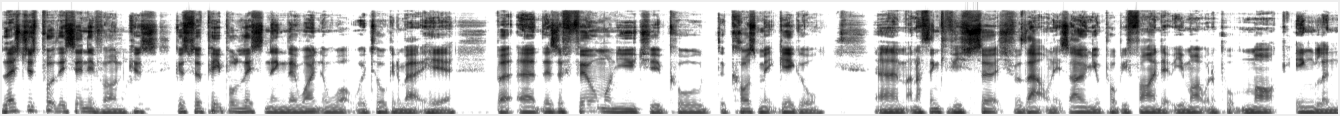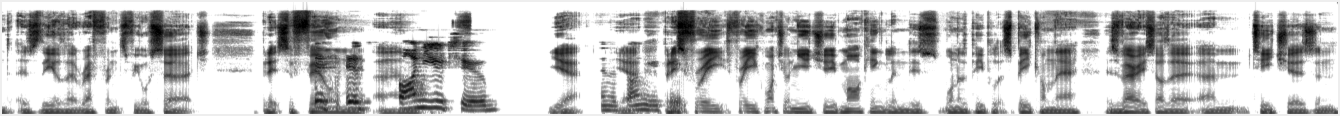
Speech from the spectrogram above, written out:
Let's just put this in, Yvonne, because for people listening, they won't know what we're talking about here. But uh, there's a film on YouTube called The Cosmic Giggle. Um, and I think if you search for that on its own, you'll probably find it. You might want to put Mark England as the other reference for your search. But it's a film. It's, it's um, on YouTube. Yeah. And it's yeah. on YouTube. But it's free. It's free. You can watch it on YouTube. Mark England is one of the people that speak on there. There's various other um, teachers and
